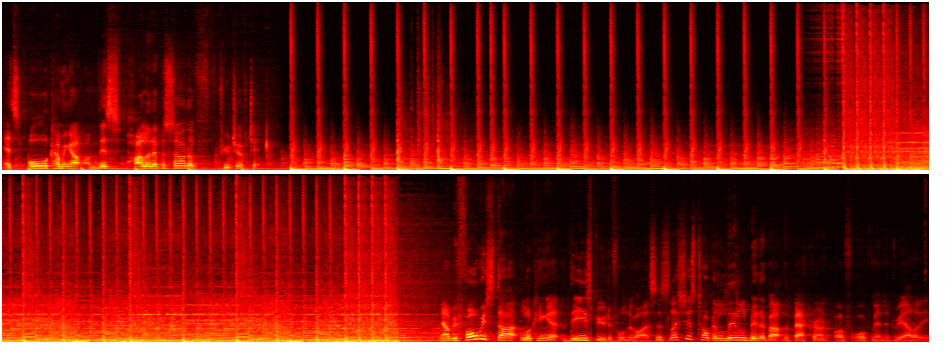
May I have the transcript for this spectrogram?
It's all coming up on this pilot episode of Future of Tech. Now, before we start looking at these beautiful devices, let's just talk a little bit about the background of augmented reality.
